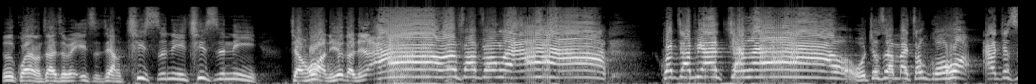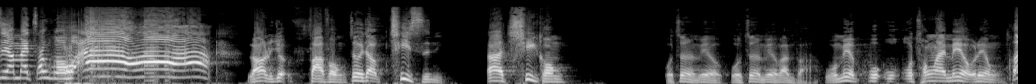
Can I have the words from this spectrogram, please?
就是馆长在这边一直这样气死你，气死你！讲话你会感觉啊，我要发疯了啊！馆长不要讲啊，我就是要卖中国货啊，就是要卖中国货啊啊啊！然后你就发疯，这个叫气死你啊，气功。我真的没有，我真的没有办法，我没有，我我我从来没有那种啊，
